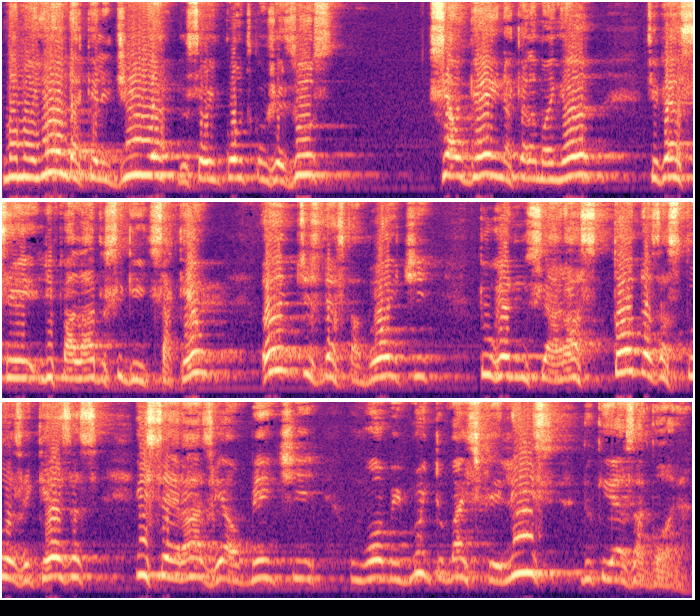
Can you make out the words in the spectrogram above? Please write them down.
na manhã daquele dia do seu encontro com Jesus, se alguém naquela manhã tivesse lhe falado o seguinte: Zaqueu, antes desta noite tu renunciarás todas as tuas riquezas e serás realmente um homem muito mais feliz do que és agora.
